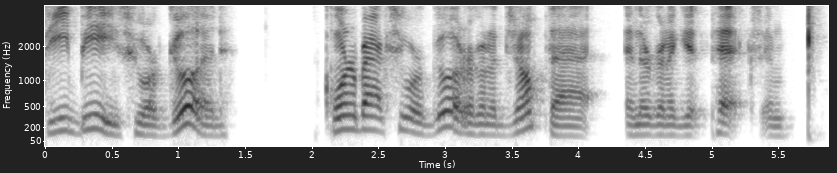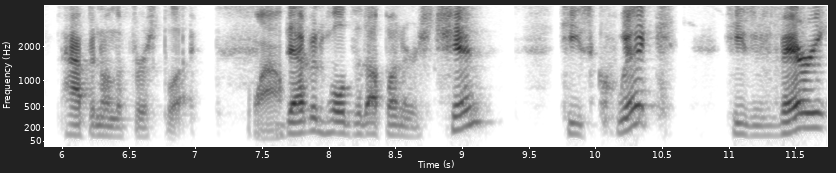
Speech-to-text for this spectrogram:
DBs who are good, cornerbacks who are good are going to jump that and they're going to get picks and happen on the first play. Wow. Devin holds it up under his chin. He's quick. He's very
